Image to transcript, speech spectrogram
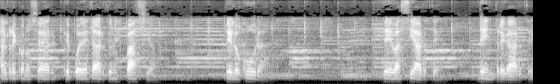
al reconocer que puedes darte un espacio de locura, de vaciarte, de entregarte.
